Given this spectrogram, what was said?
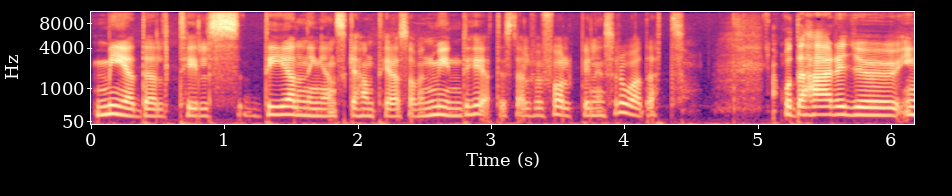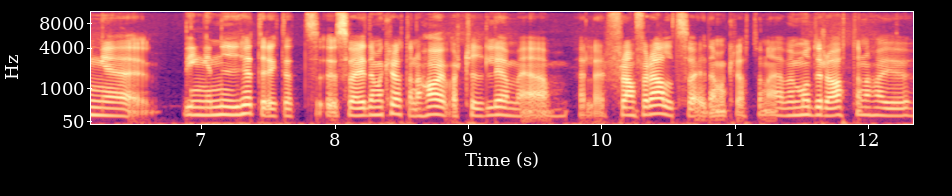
medeltillsdelningen ska hanteras av en myndighet istället för Folkbildningsrådet. Och det här är ju inga, det är ingen nyhet direkt att Sverigedemokraterna har ju varit tydliga med, eller framförallt Sverigedemokraterna, även Moderaterna har ju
